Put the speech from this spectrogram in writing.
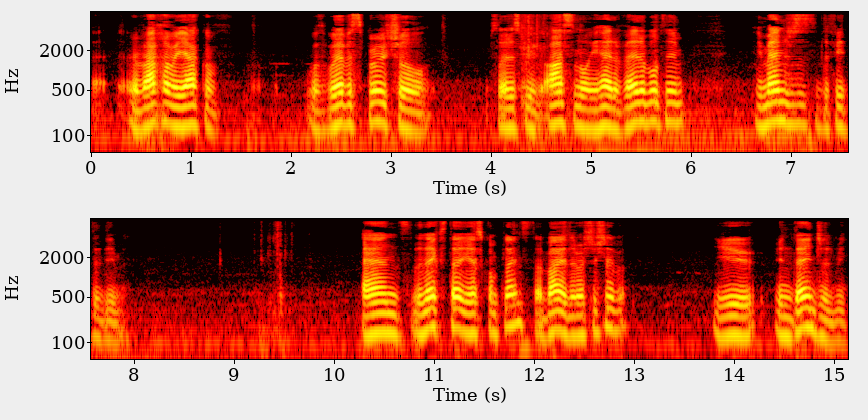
Uh, Rav Acha Yaakov, with whatever spiritual, so to speak, arsenal he had available to him, he manages to defeat the demon. And the next day he has complaints to Abai, the Rosh Yeshiva. You endangered me.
